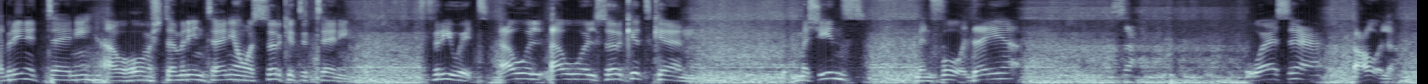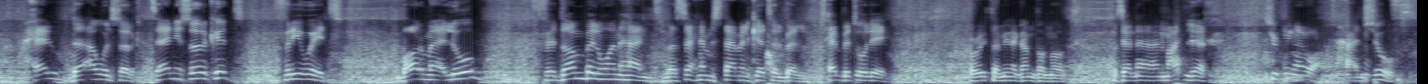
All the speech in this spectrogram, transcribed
التمرين الثاني أو هو مش تمرين ثاني هو ال circuit الثاني free weight أول أول circuit كان machines من فوق ضيق سحب. واسع عقلة. حلو؟ ده أول circuit. تاني circuit free weight بار مقلوب في dumbbell one hand بس إحنا بنستعمل kettlebell تحب تقول إيه؟ حرية تمرينة جامدة النهارده. بس أنا معاك للآخر. شوف مين هيقع هنشوف.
